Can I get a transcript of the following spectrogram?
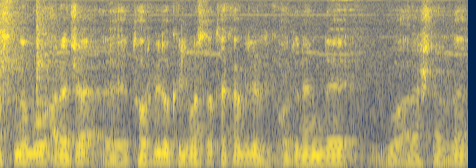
Aslında bu araca torpido kliması da takabilirdik. O dönemde bu araçlarda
